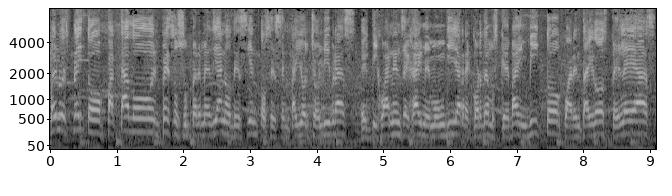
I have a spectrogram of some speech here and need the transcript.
Bueno, es pleito pactado en peso supermediano de 168 libras. El tijuanense Jaime Munguía, recordemos que va invicto, 42 peleas,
